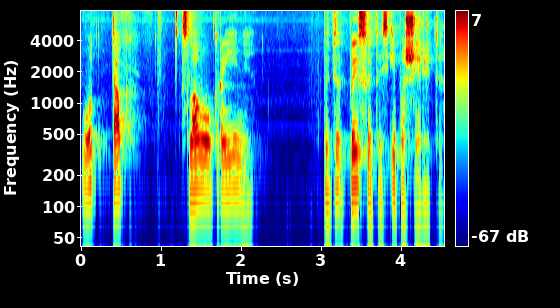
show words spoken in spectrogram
От так. Слава Україні! Підписуйтесь і поширюйте.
